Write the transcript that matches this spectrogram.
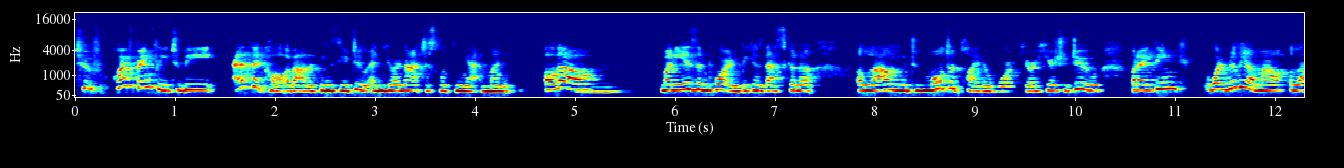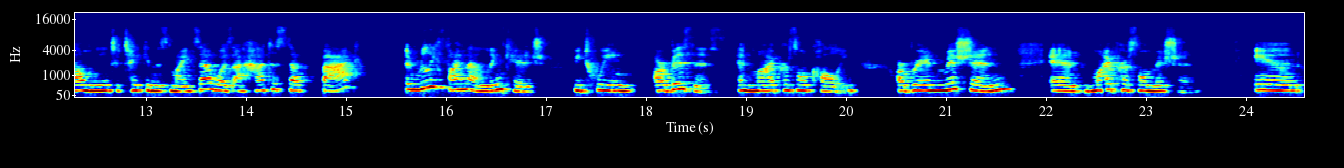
to quite frankly, to be ethical about the things you do. And you're not just looking at money. Although mm. money is important because that's going to allow you to multiply the work you're here to do. But I think what really allowed me to take in this mindset was I had to step back and really find that linkage between our business and my personal calling, our brand mission and my personal mission, and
